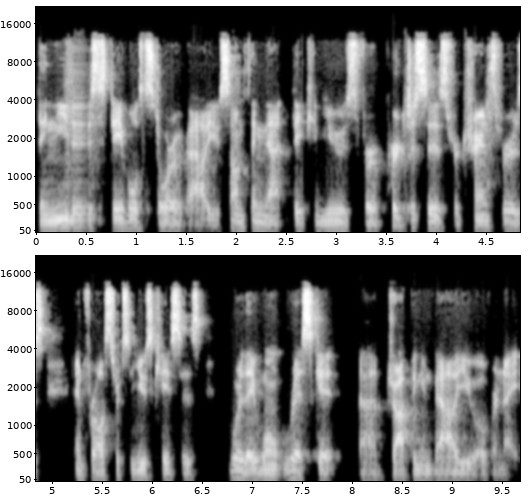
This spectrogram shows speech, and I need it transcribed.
they need a stable store of value, something that they can use for purchases, for transfers, and for all sorts of use cases where they won't risk it uh, dropping in value overnight.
